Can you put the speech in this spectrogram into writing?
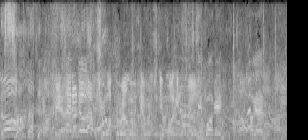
this tall. I don't know that. You should walk around with the camera. Just keep walking around. Just Keep walking. Okay.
